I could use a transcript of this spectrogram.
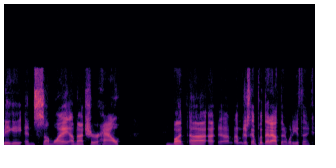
Biggie in some way. I'm not sure how, but uh, I, I'm- I'm just gonna put that out there. What do you think?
